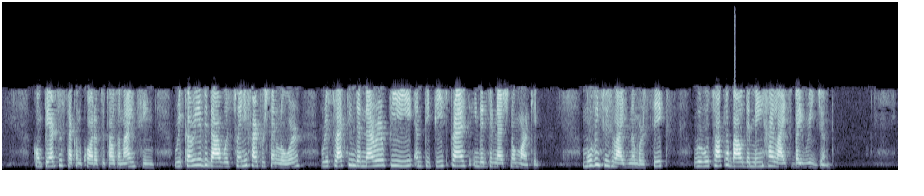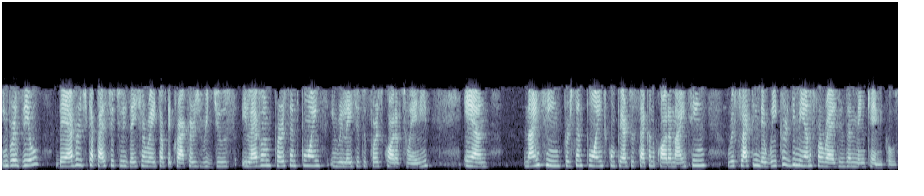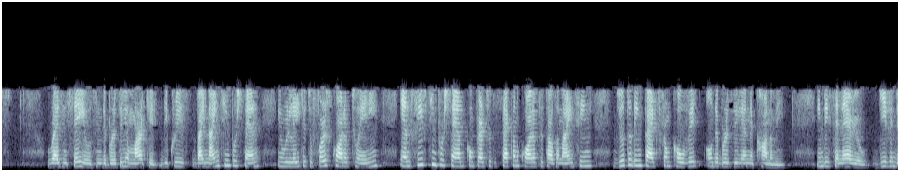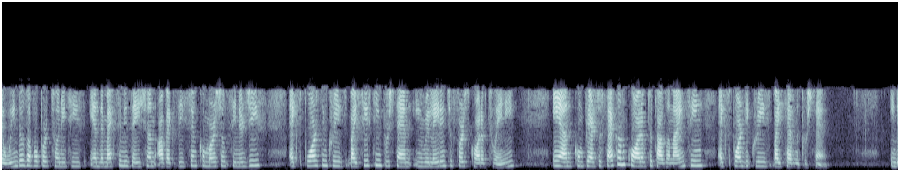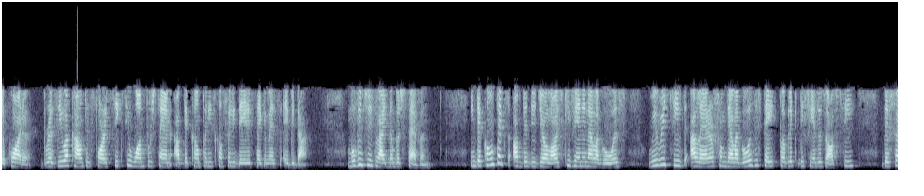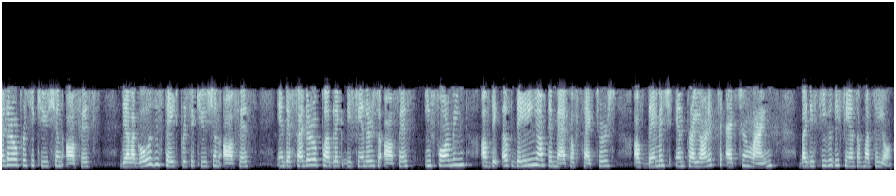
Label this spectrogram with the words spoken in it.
Compared to second quarter of 2019, recurring EBITDA was 25% lower, reflecting the narrower PE and PP spreads in the international market. Moving to slide number six, we will talk about the main highlights by region. In Brazil, the average capacity utilization rate of the crackers reduced 11 percentage points in relation to first quarter 2020 and 19 percentage points compared to second quarter 2019, reflecting the weaker demand for resins and main chemicals. Resin sales in the Brazilian market decreased by 19% in relation to first quarter 2020 and 15% compared to the second quarter of 2019 due to the impact from COVID on the Brazilian economy. In this scenario, given the windows of opportunities and the maximization of existing commercial synergies, exports increased by 15% in relation to first quarter of 2020, and compared to second quarter of 2019, export decreased by 7%. In the quarter, Brazil accounted for 61% of the company's consolidated segment's EBITDA. Moving to slide number seven. In the context of the geologic event in Alagoas, we received a letter from the Alagoas State Public Defender's Office, the Federal Prosecution Office, the Alagoas State Prosecution Office, and the Federal Public Defender's Office informing of the updating of the map of sectors of damage and priority action lines by the Civil Defense of Maceió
